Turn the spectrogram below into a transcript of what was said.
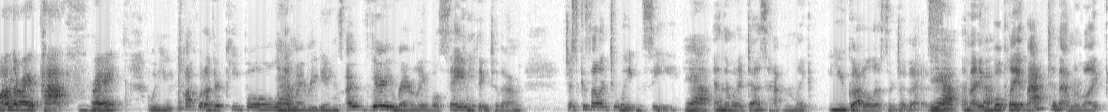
On the right path, mm-hmm. right? When you talk about other people Yeah. in my readings, I very rarely will say anything to them, just because I like to wait and see. Yeah. And then when it does happen, I'm like, you got to listen to this. Yeah. And I Yeah. will play it back to them. I'm like,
